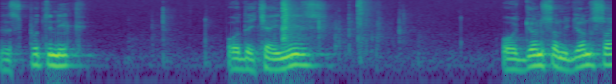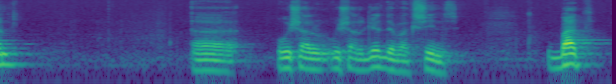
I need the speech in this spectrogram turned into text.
the Sputnik, or the Chinese, or Johnson Johnson, uh, we shall we shall get the vaccines. But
